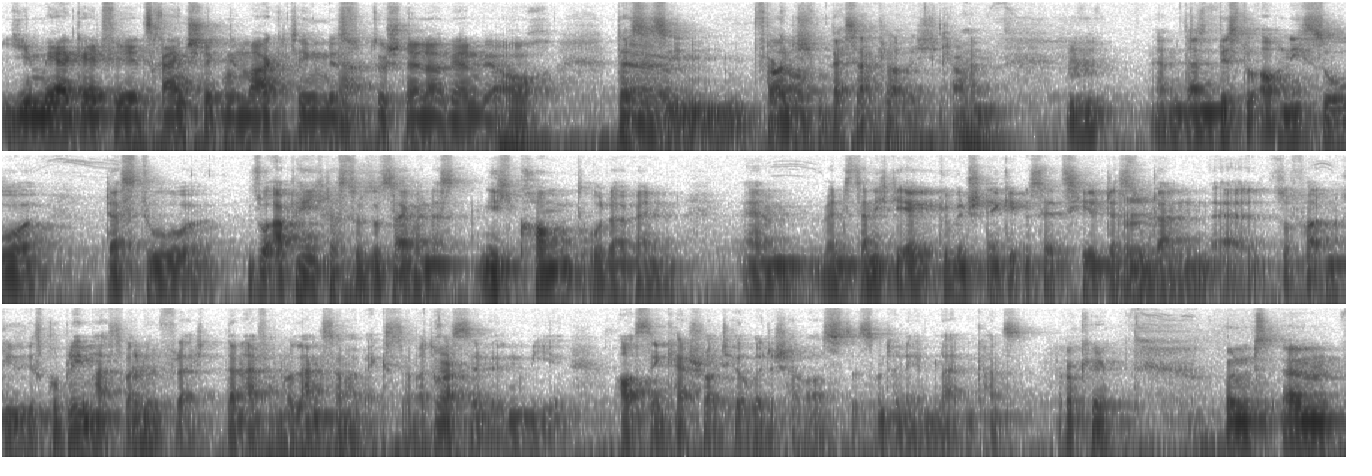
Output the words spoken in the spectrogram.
je mehr Geld wir jetzt reinstecken in Marketing, desto ja. schneller werden wir auch. Das ist eben deutlich besser, glaube ich. Ähm, mhm. ähm, dann bist du auch nicht so, dass du so abhängig, dass du sozusagen, wenn das nicht kommt oder wenn ähm, wenn es dann nicht die gewünschten Ergebnisse erzielt, dass mhm. du dann äh, sofort ein riesiges Problem hast, weil mhm. du vielleicht dann einfach nur langsamer wächst, aber trotzdem ja. irgendwie aus den Cashflow theoretisch heraus das Unternehmen leiten kannst. Okay. Und ähm,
